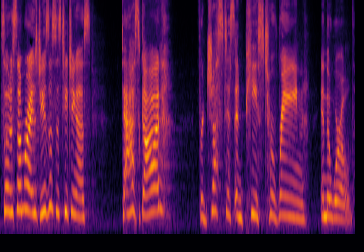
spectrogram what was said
So, to summarize, Jesus is teaching us to ask God for justice and peace to reign in the world,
